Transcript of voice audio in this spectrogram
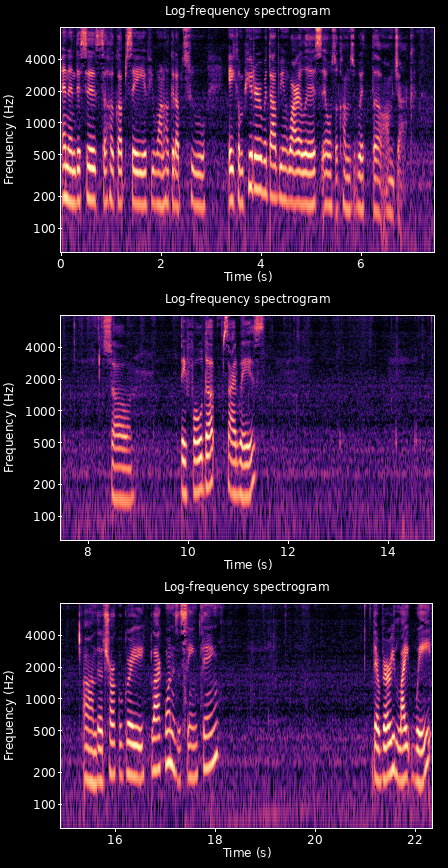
And then this is to hook up, say if you want to hook it up to a computer without being wireless. It also comes with the um, jack. So they fold up sideways. Um, the charcoal gray black one is the same thing. They're very lightweight.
